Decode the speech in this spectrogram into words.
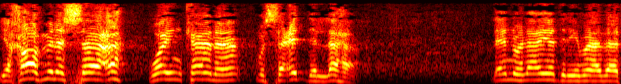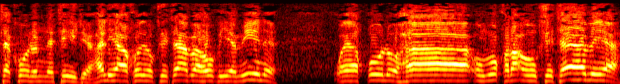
يخاف من الساعة وإن كان مستعدا لها. لأنه لا يدري ماذا تكون النتيجة. هل يأخذ كتابه بيمينه ويقول هاؤم اقرأوا كتابيه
